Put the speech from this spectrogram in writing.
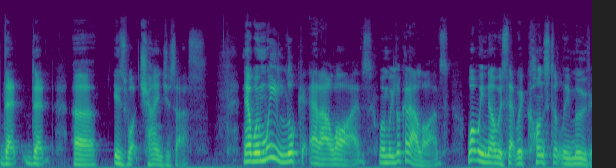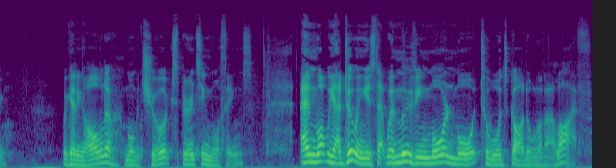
that, that uh, is what changes us. Now, when we look at our lives, when we look at our lives, what we know is that we're constantly moving. We're getting older, more mature, experiencing more things. And what we are doing is that we're moving more and more towards God all of our life.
